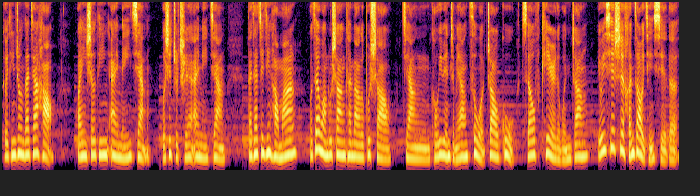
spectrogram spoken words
各位听众，大家好，欢迎收听艾美讲，我是主持人艾美讲。大家最近好吗？我在网络上看到了不少讲口译员怎么样自我照顾 （self care） 的文章，有一些是很早以前写的，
